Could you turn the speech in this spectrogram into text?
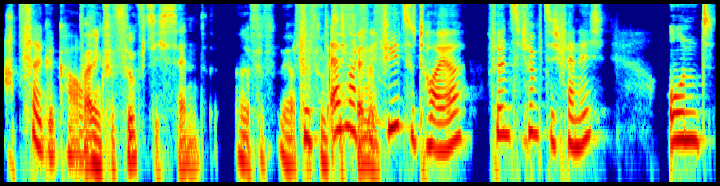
Apfel gekauft? Vor allem für 50 Cent. Für, ja, für 50 Erstmal Pfennig. viel zu teuer, 50 Pfennig. Und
